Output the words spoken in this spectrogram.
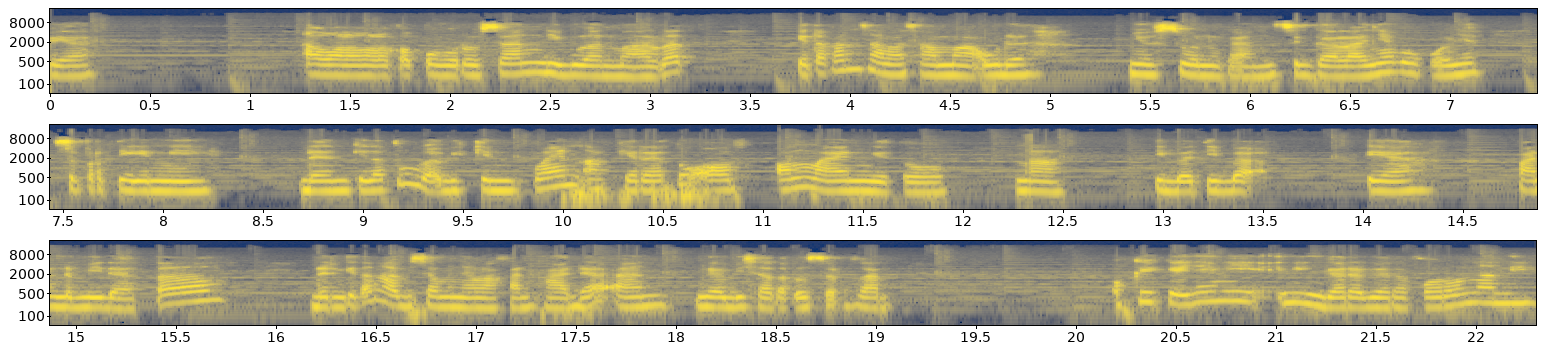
ya, awal-awal kepengurusan di bulan Maret, kita kan sama-sama udah nyusun kan segalanya pokoknya seperti ini. Dan kita tuh nggak bikin plan, akhirnya tuh off online gitu. Nah, tiba-tiba ya pandemi datang dan kita nggak bisa menyalahkan keadaan, nggak bisa terus-terusan. Oke okay, kayaknya ini ini gara-gara corona nih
